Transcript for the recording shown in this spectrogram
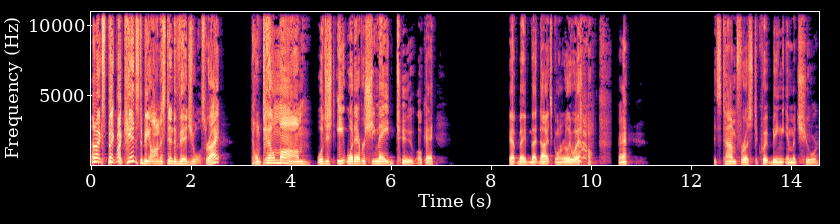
I don't expect my kids to be honest individuals, right? Don't tell mom. We'll just eat whatever she made too, okay? Yep, babe, that diet's going really well. right? It's time for us to quit being immature.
